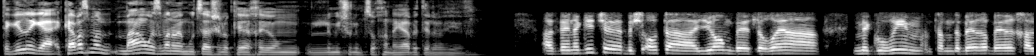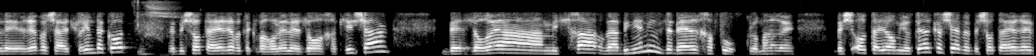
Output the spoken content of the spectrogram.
תגיד רגע, כמה זמן, מהו הזמן הממוצע שלוקח היום למישהו למצוא חנייה בתל אביב? אז נגיד שבשעות היום באזורי המגורים, אתה מדבר בערך על אה, רבע שעה, עשרים דקות, ובשעות הערב אתה כבר עולה לאזור החצי שעה. באזורי המסחר והבניינים זה בערך הפוך. כלומר, אה, בשעות היום יותר קשה, ובשעות הערב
